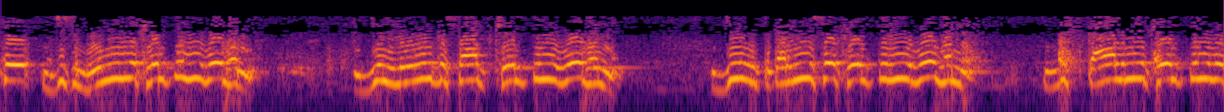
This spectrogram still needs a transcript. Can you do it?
तो जिस भूमि में खेलते हैं, वो धन्य जिन लोगों के साथ खेलते हैं, वो धन्य जिन उपकरणों से खेलते हैं, वो धन्य जिस काल में खेलते हैं, वो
